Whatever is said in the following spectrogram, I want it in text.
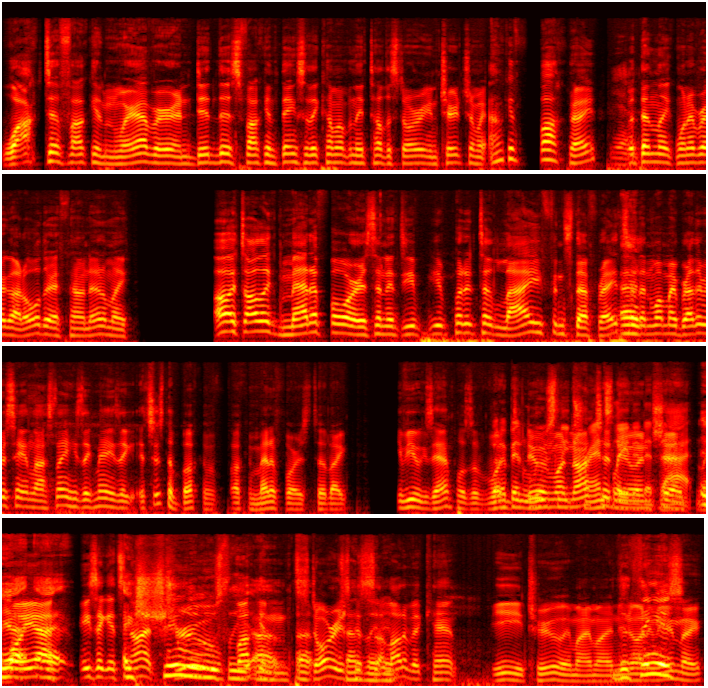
walked to fucking wherever and did this fucking thing. So they come up and they tell the story in church. I'm like, I don't give a fuck, right? Yeah. But then, like, whenever I got older, I found out I'm like, oh, it's all like metaphors, and it's you you put it to life and stuff, right? so then, what my brother was saying last night, he's like, man, he's like, it's just a book of fucking metaphors to like give you examples of what have to do and what not to do and shit. that. Yeah, well, yeah, uh, he's like, it's not true loosely, uh, fucking uh, stories because a lot of it can't be true in my mind. The You know thing what I mean? is- like,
